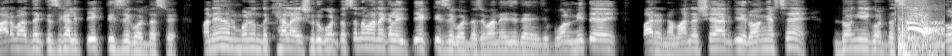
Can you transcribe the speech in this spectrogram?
বারবার দেখতেছে খালি প্র্যাকটিসে করতেছে। মানে এখন পর্যন্ত খেলাই শুরু করতেছে না মানে খালি প্র্যাকটিসে করতেছে। মানে এই যে দেখেন যে বল নিতে পারে না। মানে সে আর কি রঙের চেয়ে ডঙ্গি করতেছে। তো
